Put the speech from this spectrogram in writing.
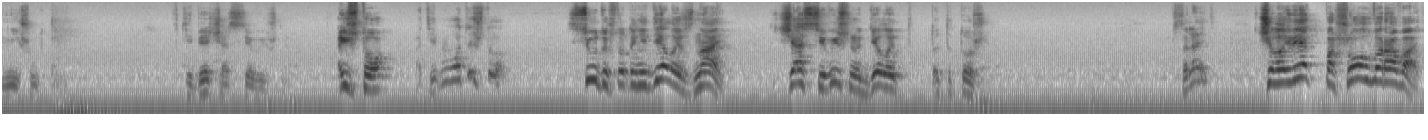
не шутка. В тебе часть Всевышнего. И что? А тебе вот и что. Сюда что ты не делаешь, знай. Часть Всевышнего делает это тоже. Представляете? Человек пошел воровать.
